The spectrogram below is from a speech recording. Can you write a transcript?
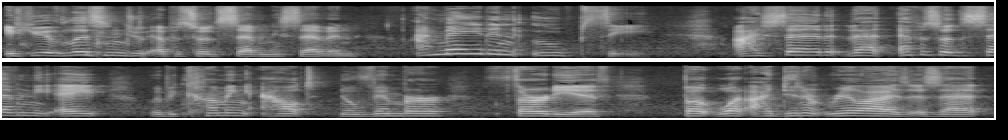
if you have listened to episode 77, I made an oopsie. I said that episode 78 would be coming out November 30th, but what I didn't realize is that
